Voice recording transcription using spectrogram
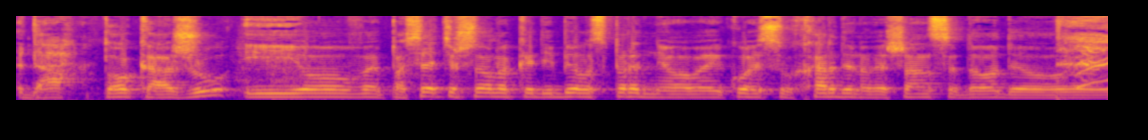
Da, to kažu i ovaj pa sećaš se ono kad je bilo sprednje ovaj koje su Hardenove šanse da ode ovaj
